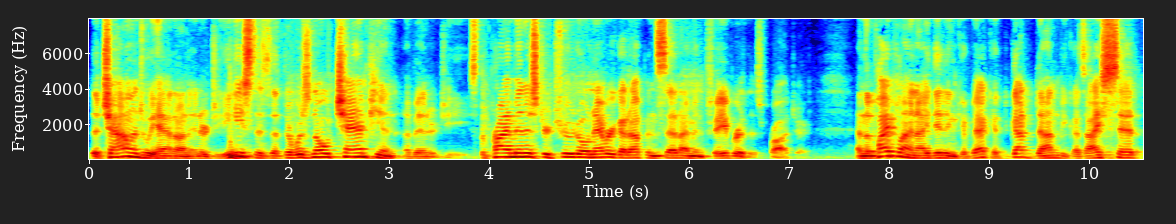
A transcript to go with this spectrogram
The challenge we had on Energy East is that there was no champion of Energy East. The Prime Minister Trudeau never got up and said, I'm in favor of this project. And the pipeline I did in Quebec, it got done because I said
